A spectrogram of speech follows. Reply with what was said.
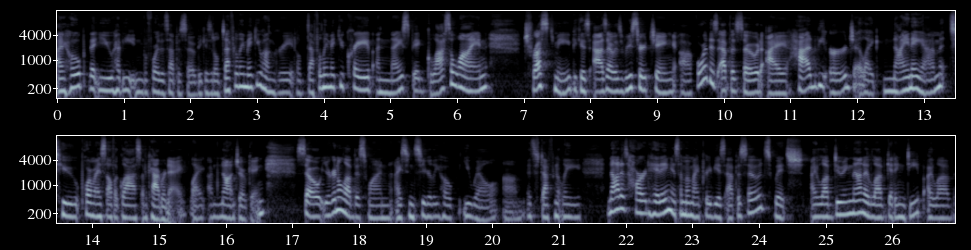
I hope that you have eaten before this episode because it'll definitely make you hungry. It'll definitely make you crave a nice big glass of wine. Trust me, because as I was researching uh, for this episode, I had the urge at like 9 a.m. to pour myself a glass of Cabernet. Like, I'm not joking. So you're going to love this one one. I sincerely hope you will. Um, it's definitely not as hard hitting as some of my previous episodes, which I love doing that. I love getting deep. I love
